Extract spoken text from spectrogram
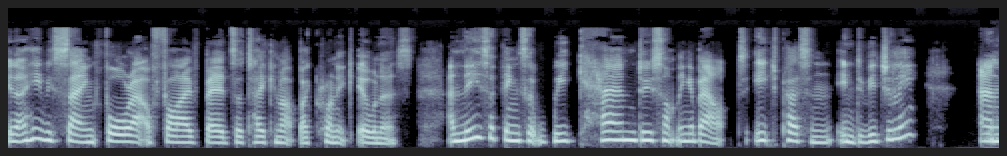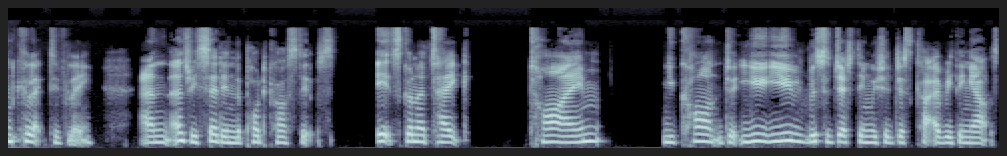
you know, he was saying four out of five beds are taken up by chronic illness. And these are things that we can do something about, each person individually and mm. collectively. And as we said in the podcast, it's it's going to take time you can't do you you were suggesting we should just cut everything out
